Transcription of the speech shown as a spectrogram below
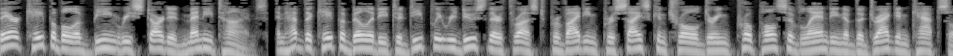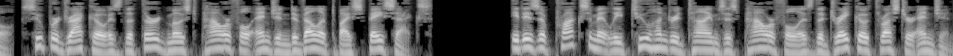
They are capable of being restarted many times, and have the capability to deeply reduce their thrust providing precise control during propulsive landing of the Dragon capsule. Super Draco is the third most powerful engine developed by SpaceX. It is approximately 200 times as powerful as the Draco thruster engine.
